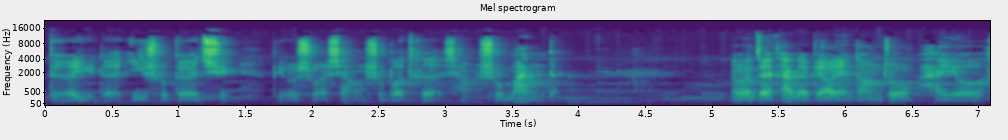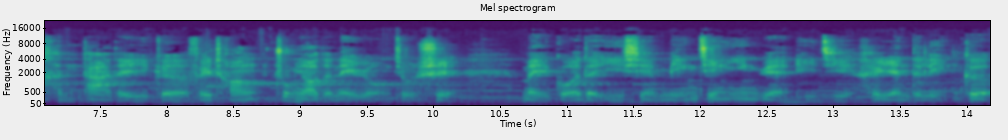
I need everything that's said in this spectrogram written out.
德语的艺术歌曲，比如说像舒伯特、像舒曼的。那么，在他的表演当中，还有很大的一个非常重要的内容，就是。美国的一些民间音乐以及黑人的灵歌，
